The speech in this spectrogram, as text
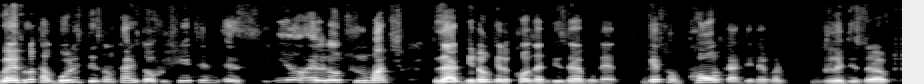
Because if you look at Golden State, sometimes the officiating is you know a little too much that they don't get the calls that they deserve, and then get some calls that they never really deserved.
